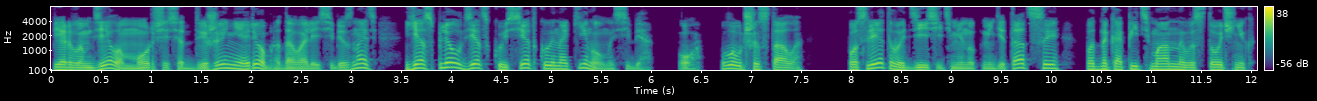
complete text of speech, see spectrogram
Первым делом, морщась от движения, ребра давали себе знать, я сплел детскую сетку и накинул на себя. О, лучше стало. После этого 10 минут медитации, поднакопить манны в источник,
